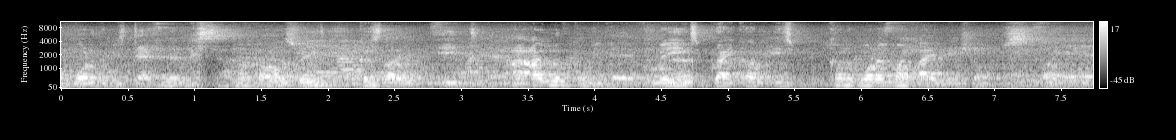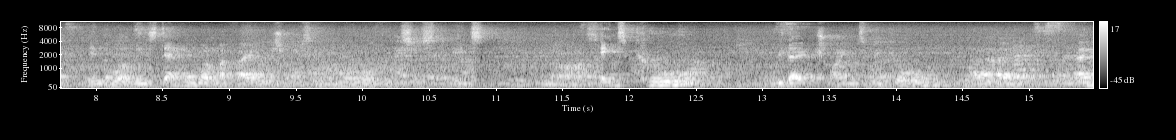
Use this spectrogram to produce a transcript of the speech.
And one of them is definitely Salmon Street because like it, I love coming here. For me, it's a great. It's kind of one of my favourite shops like in the world. It's definitely one of my favourite shops in the world. It's just it's it's cool without trying to be cool. Um, and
